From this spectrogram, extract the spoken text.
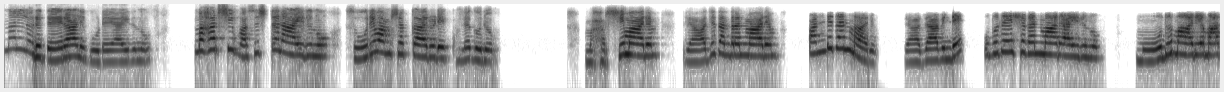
നല്ലൊരു തേരാളി കൂടെയായിരുന്നു. മഹർഷി വസിഷ്ഠനായിരുന്നു സൂര്യവംശക്കാരുടെ കുലഗുരു. മഹർഷിമാരും രാജതന്ത്രന്മാരും പണ്ഡിതന്മാരും രാജാവിന്റെ ഉപദേശകന്മാരായിരുന്നു. മൂന്ന് ഭാര്യമാർ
